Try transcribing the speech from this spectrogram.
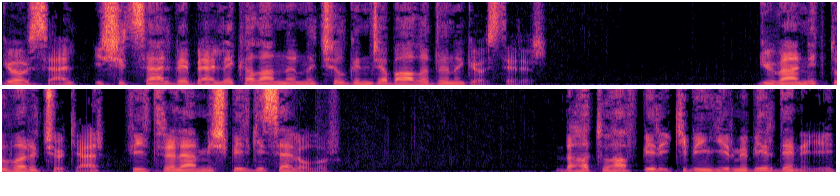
görsel, işitsel ve bellek alanlarını çılgınca bağladığını gösterir. Güvenlik duvarı çöker, filtrelenmiş bilgisel olur. Daha tuhaf bir 2021 deneyi,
